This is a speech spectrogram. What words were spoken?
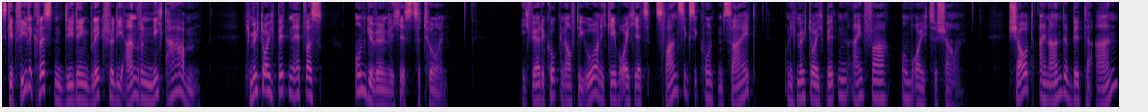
Es gibt viele Christen, die den Blick für die anderen nicht haben. Ich möchte euch bitten, etwas Ungewöhnliches zu tun. Ich werde gucken auf die Uhr und ich gebe euch jetzt 20 Sekunden Zeit und ich möchte euch bitten, einfach um euch zu schauen. Schaut einander bitte an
